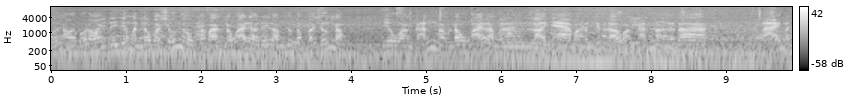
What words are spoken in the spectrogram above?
bữa nôi bữa đói. Đi với mình đâu phải sướng đâu các bạn. Đâu phải là đi làm youtube là sướng đâu. Nhiều hoàn cảnh mà đâu phải là mình lợi nhà mà mình giúp đỡ hoàn cảnh mà người ta đãi mình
